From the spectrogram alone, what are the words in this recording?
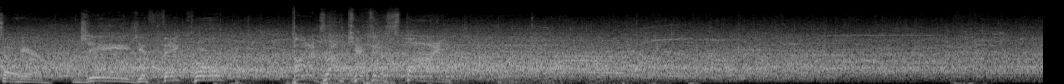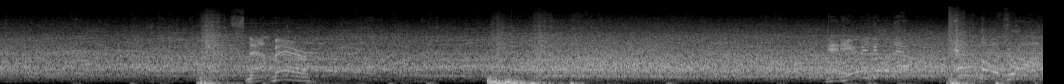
Torso here. Geez, you think, Cole? On a drop kick to the spine. Snapmare. And here we go now. Elbow drop.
